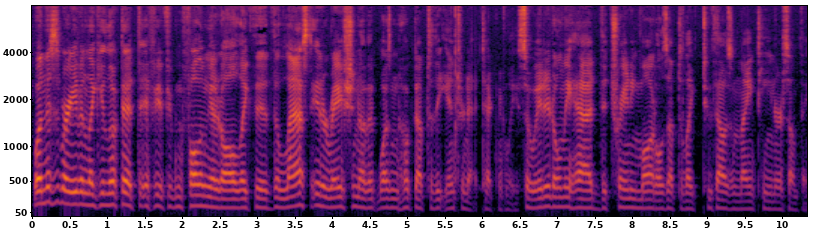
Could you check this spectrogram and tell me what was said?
Well, and this is where even like you looked at if, if you've been following it at all, like the the last iteration of it wasn't hooked up to the internet technically, so it had only had the training models up to like 2019 or something,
